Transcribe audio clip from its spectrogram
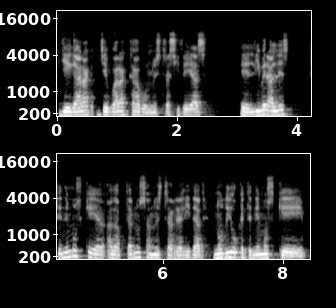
llegar a llevar a cabo nuestras ideas eh, liberales, tenemos que adaptarnos a nuestra realidad. No digo que tenemos que,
